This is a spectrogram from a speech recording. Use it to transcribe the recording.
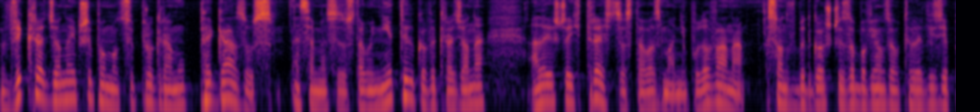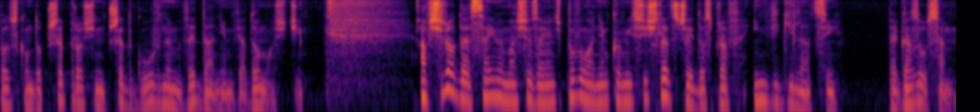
wykradzionej przy pomocy programu Pegasus. SMS-y zostały nie tylko wykradzione, ale jeszcze ich treść została zmanipulowana. Sąd w Bydgoszczy zobowiązał telewizję polską do przeprosin przed głównym wydaniem wiadomości. A w środę Sejm ma się zająć powołaniem komisji śledczej do spraw inwigilacji Pegasusem.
